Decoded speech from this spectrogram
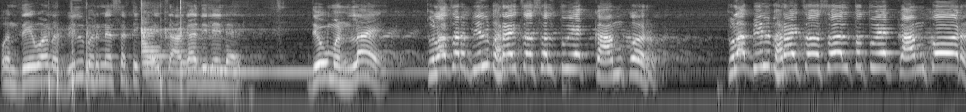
पण देवानं बिल भरण्यासाठी काही जागा दिलेल्या आहेत. देव म्हणलाय तुला जर बिल भरायचं असेल तू एक काम कर. तुला बिल भरायचं असेल तर तू एक काम कर.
